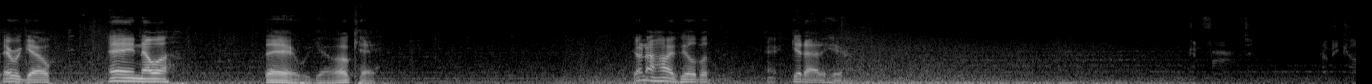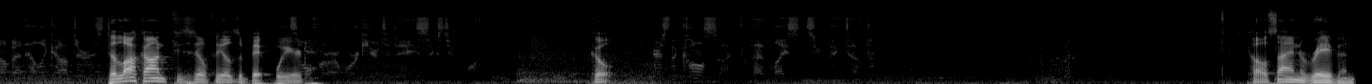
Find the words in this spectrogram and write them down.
There we go. Hey, Noah. There we go. Okay. Don't know how I feel about... Alright, get out of here. Confirmed. Heavy combat helicopter is The lock on still feels a bit weird. all for our work here today, Cool. Here's the call sign from that license you picked up. Call sign Raven.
